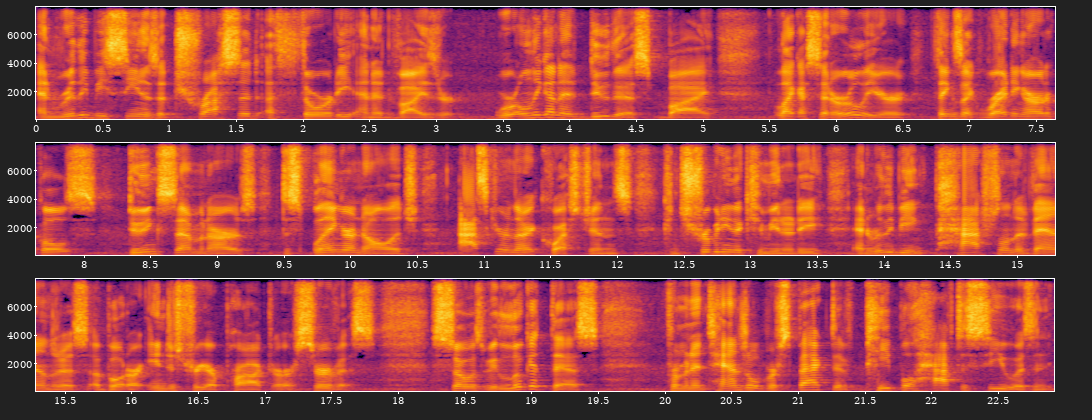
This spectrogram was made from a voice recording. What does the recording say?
and really be seen as a trusted authority and advisor. We're only going to do this by, like I said earlier, things like writing articles, doing seminars, displaying our knowledge, asking the right questions, contributing to the community, and really being passionate evangelists about our industry, our product, or our service. So as we look at this, from an intangible perspective, people have to see you as an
